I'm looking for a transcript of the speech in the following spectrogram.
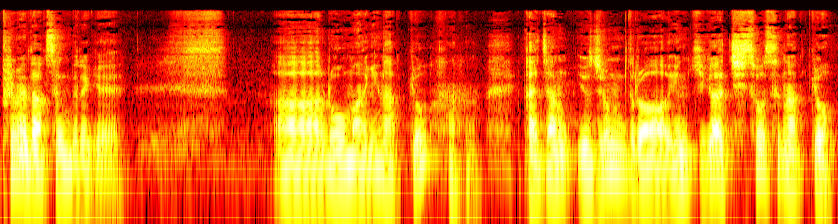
premed 학생들에게 아, 로망인 학교 가장 요즘 들어 인기가 치솟은 학교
